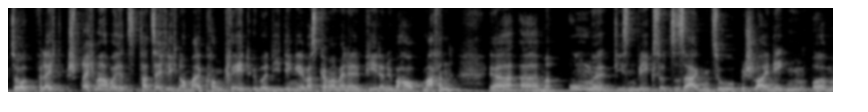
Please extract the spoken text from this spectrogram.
So, vielleicht sprechen wir aber jetzt tatsächlich nochmal konkret über die Dinge, was können wir im NLP denn überhaupt machen, ja, ähm, um diesen Weg sozusagen zu beschleunigen ähm,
